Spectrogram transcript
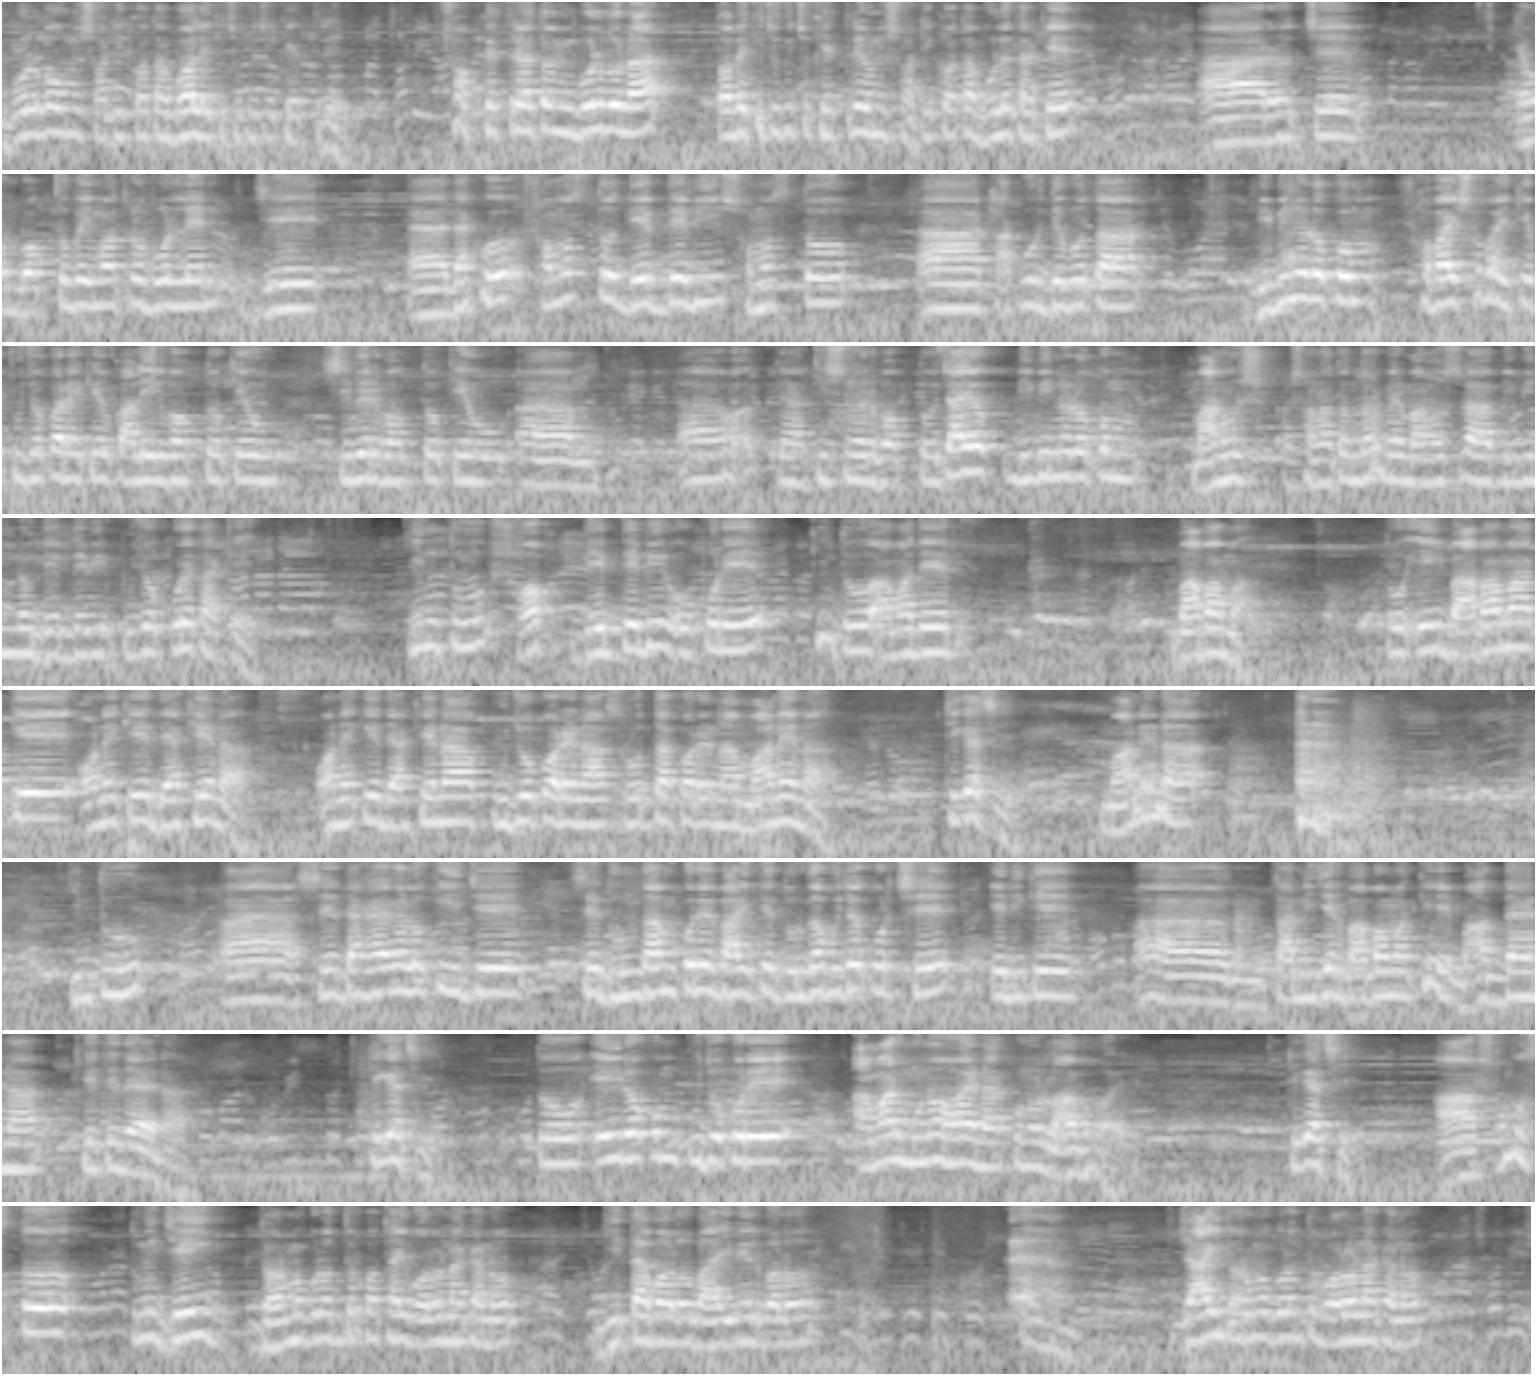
বলব উনি সঠিক কথা বলে কিছু কিছু ক্ষেত্রে। সব ক্ষেত্রে হয়তো আমি বলব না, তবে কিছু কিছু ক্ষেত্রে উনি সঠিক কথা বলে থাকে। আর হচ্ছে যেমন বক্তব্যই মাত্র বললেন যে দেখো, সমস্ত দেবদেবী, সমস্ত ঠাকুর দেবতা বিভিন্ন রকম সবাই সবাইকে পুজো করে। কেউ কালীর ভক্ত, কেউ শিবের ভক্ত, কেউ কৃষ্ণের ভক্ত। যাই হোক, বিভিন্ন রকম মানুষ, সনাতন ধর্মের মানুষরা বিভিন্ন দেবদেবীর পুজো করে থাকে। কিন্তু সব দেবদেবীর ওপরে কিন্তু আমাদের বাবা মা তো এই বাবা মাকে অনেকে দেখে না, অনেকে দেখে না, পুজো করে না, শ্রদ্ধা করে না মানে না, ঠিক আছে? মানে না, কিন্তু সে দেখা গেল কি যে সে ধুমধাম করে বাড়িতে দুর্গাপূজা করছে, এদিকে তার নিজের বাবা মাকে ভাত দেয় না, খেতে দেয় না, ঠিক আছে? তো এই রকম পুজো করে আমার মনে হয় না কোনো লাভ হয়, ঠিক আছে? আর সমস্ত তুমি যেই ধর্মগ্রন্থর কথাই বলো না কেন, গীতা বলো, বাইবেল বলো, যাই ধর্মগ্রন্থ বলো না কেন,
